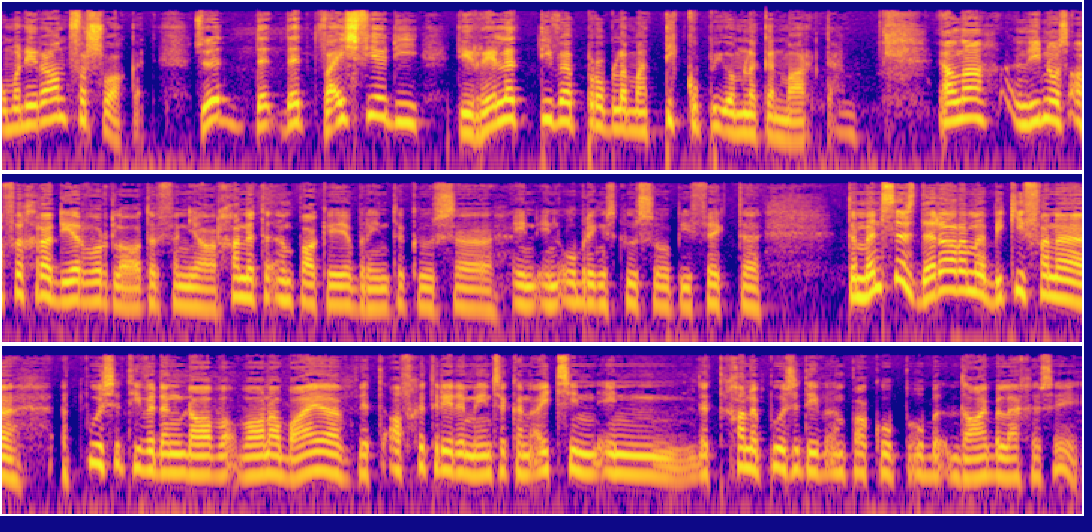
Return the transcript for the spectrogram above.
omdat die rand verswak het. So dit dit, dit wys vir jou die die relatiewe problematiek op die oomblik in markte. Elna, indien ons afgegradeer word later vanjaar, gaan dit 'n impak hê op rentekoerse en en opbrengskoerse op effekte Ten minste is dit daarom 'n bietjie van 'n 'n positiewe ding daar waarna baie weet afgetrede mense kan uitsien en dit gaan 'n positiewe impak op op daai beleggers hê.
